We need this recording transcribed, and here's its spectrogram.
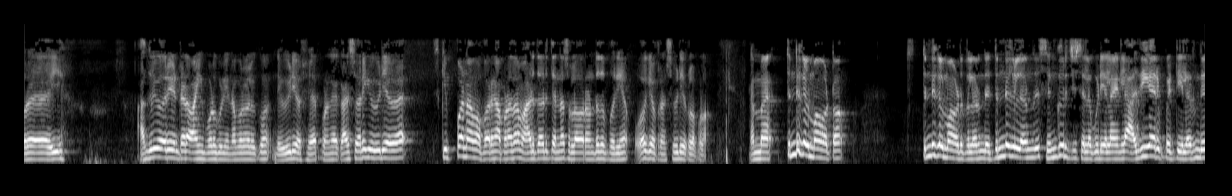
ஒரு அக்ரி ஓரியன்டாக வாங்கி போடக்கூடிய நபர்களுக்கும் இந்த வீடியோ ஷேர் பண்ணுங்கள் கடைசி வரைக்கும் வீடியோவை ஸ்கிப் பண்ணாமல் பாருங்கள் அப்படின்னா தான் நம்ம அடுத்தடுத்து என்ன சொல்ல வரோன்றது புரியும். ஓகே ஃப்ரெண்ட்ஸ் வீடியோக்குள்ள போகலாம் நம்ம திண்டுக்கல் மாவட்டம் திண்டுக்கல் மாவட்டத்திலேருந்து திண்டுக்கல்லேருந்து செங்குறிச்சி செல்லக்கூடிய லைனில் அதிகாரிப்பட்டியிலேருந்து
